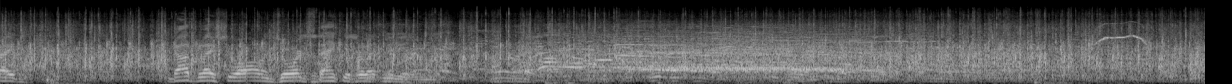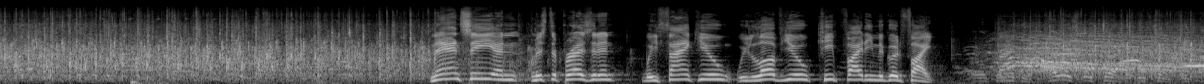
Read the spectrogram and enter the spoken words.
All right. God bless you all. And George, thank you for letting me be here. All right. Nancy and Mr. President, we thank you. We love you. Keep fighting the good fight. Well, thank you. I wish we could, but we can't.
